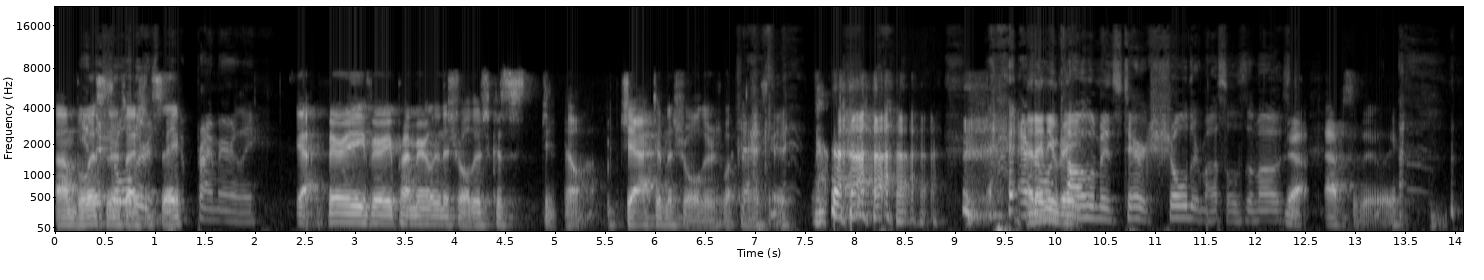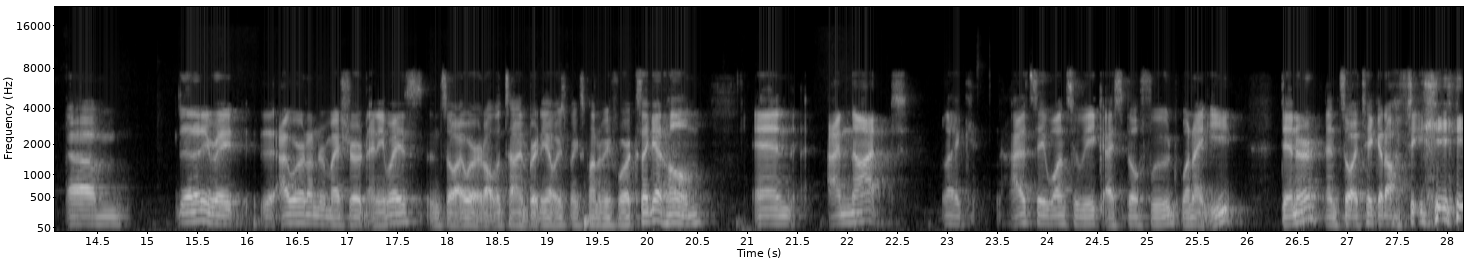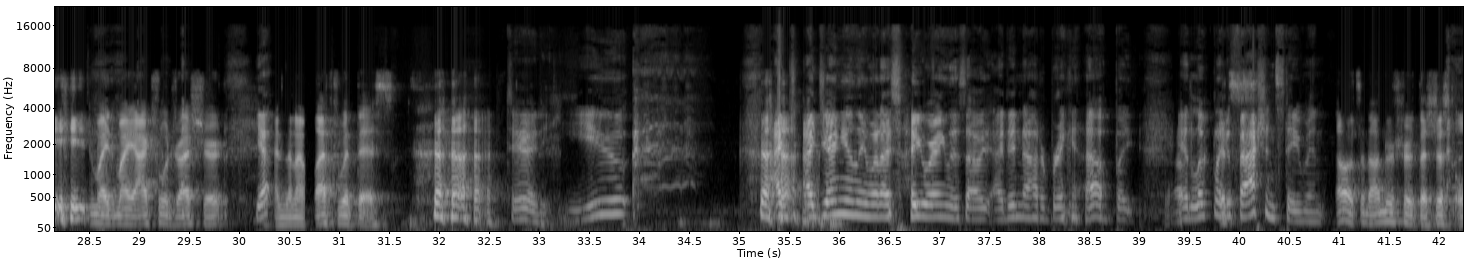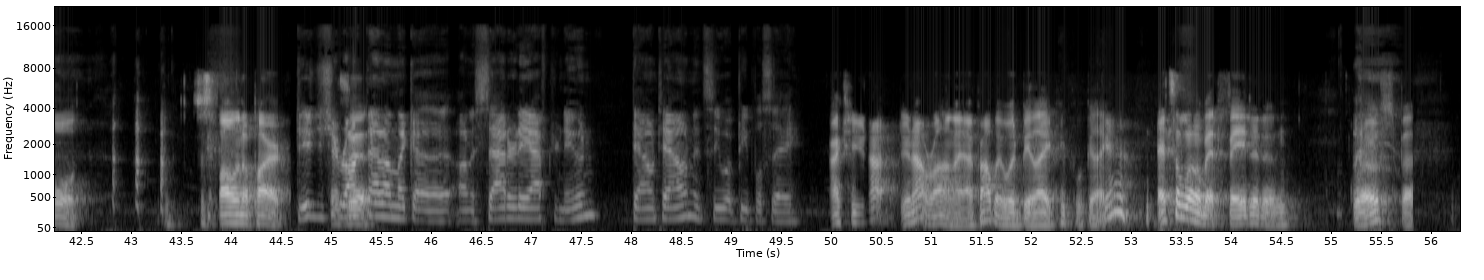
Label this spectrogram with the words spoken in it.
Um, the In listeners, I should say. primarily. Yeah, very, very primarily in the shoulders because, you know, jacked in the shoulders. What can I say? Everyone any rate- compliments Tarek's shoulder muscles the most. Yeah, absolutely. um, at any rate, I wear it under my shirt anyways, and so I wear it all the time. Brittany always makes fun of me for it because I get home and I'm not like I'd say once a week I spill food when I eat dinner, and so I take it off to eat my my actual dress shirt. Yep. and then I'm left with this. Dude, you. I, I genuinely, when I saw you wearing this, I, I didn't know how to bring it up, but it looked like It's- a fashion statement. oh, it's an undershirt that's just old. It's just falling apart. Dude, you should That's rock it. that on like a on a Saturday afternoon downtown and see what people say. Actually, you're not you're not wrong. I, I probably would be like people would be like, yeah, it's a little bit faded and gross, but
